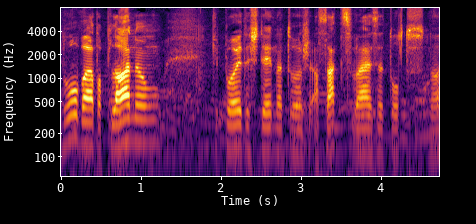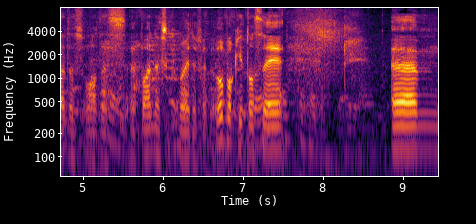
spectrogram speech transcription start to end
nur bei der Planung. Gebäude stehen natürlich ersatzweise dort. Na, das war das äh, Bahnhofsgebäude von Obergittersee. Ähm,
